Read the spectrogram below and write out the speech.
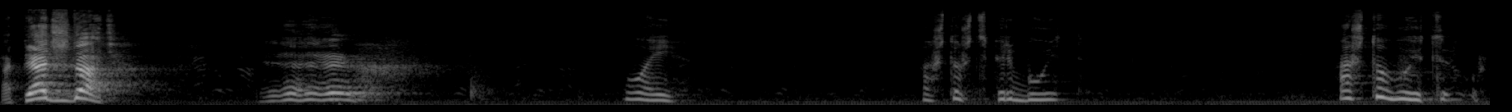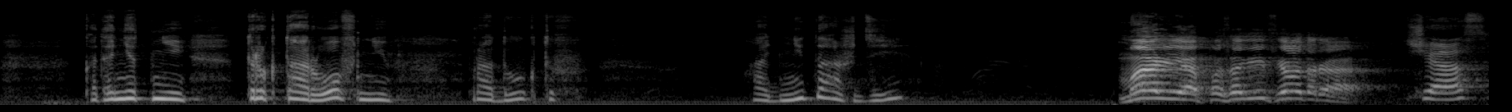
Опять ждать? Эх. Ой, а что ж теперь будет? А что будет, когда нет ни тракторов, ни продуктов? Одни дожди. Марья, позови Федора. Сейчас.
